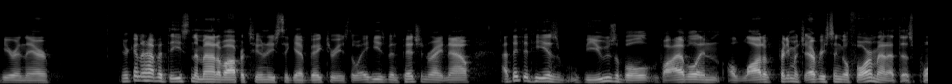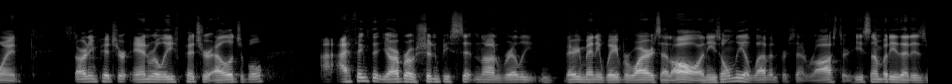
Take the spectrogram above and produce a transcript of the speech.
here and there you're going to have a decent amount of opportunities to get victories. The way he's been pitching right now, I think that he is usable, viable in a lot of pretty much every single format at this point. Starting pitcher and relief pitcher eligible. I think that Yarbrough shouldn't be sitting on really very many waiver wires at all, and he's only 11% rostered. He's somebody that is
